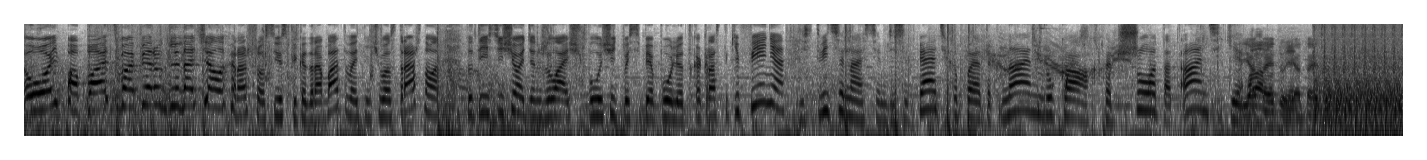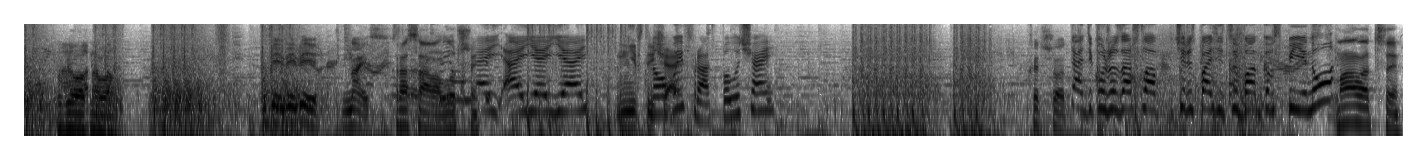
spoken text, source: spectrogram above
Ой, попасть, во-первых, для начала. Хорошо, с Юспика дорабатывает, ничего страшного. Тут есть еще один желающий получить по себе пулю. Это как раз-таки Феня. Действительно, 75 хп, так 9 в руках. Хедшот от Антики. Я отойду, я отойду. Убил одного. Бей, бей, бей. Nice. Красава, лучший. Ай, ай-яй-яй. Не Новый фраг, получай. Хедшот. Антика уже зашла через позицию банка в спину. Молодцы.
